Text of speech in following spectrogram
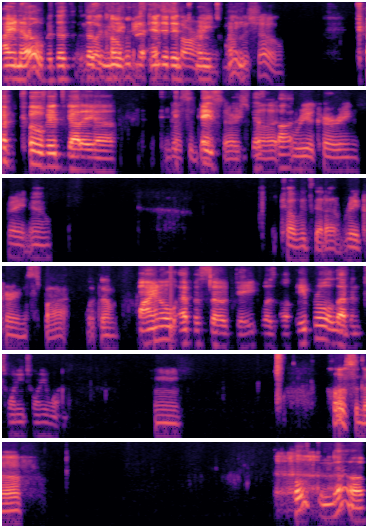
I know, but that doesn't Like, mean it COVID's could've ended in guest starring on 2020. the show. COVID's got a. Uh, a Hey, guest star spot spot. reoccurring right now. COVID's got a reoccurring spot with them. final episode date was April 11th, 2021. Hmm. Close enough. Close Uh, enough.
